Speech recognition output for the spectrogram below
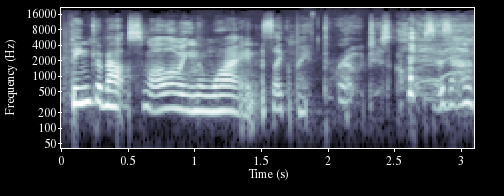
think about swallowing the wine, it's like my throat just closes up.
